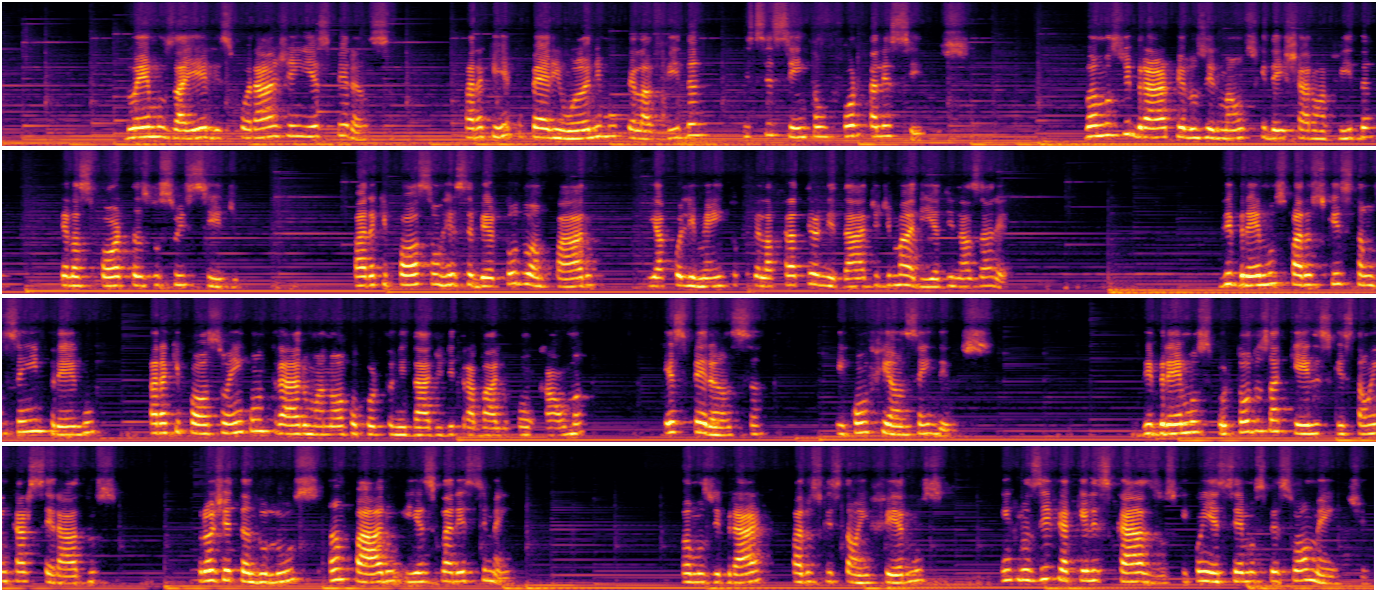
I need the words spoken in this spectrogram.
Doemos a eles coragem e esperança, para que recuperem o ânimo pela vida e se sintam fortalecidos. Vamos vibrar pelos irmãos que deixaram a vida pelas portas do suicídio, para que possam receber todo o amparo e acolhimento pela fraternidade de Maria de Nazaré. Vibremos para os que estão sem emprego, para que possam encontrar uma nova oportunidade de trabalho com calma, esperança e confiança em Deus. Vibremos por todos aqueles que estão encarcerados, projetando luz, amparo e esclarecimento. Vamos vibrar para os que estão enfermos, inclusive aqueles casos que conhecemos pessoalmente,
